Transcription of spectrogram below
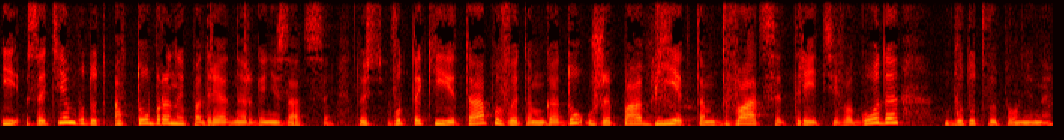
и затем будут отобраны подрядные организации. То есть вот такие этапы в этом году уже по объектам 2023 года будут выполнены.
